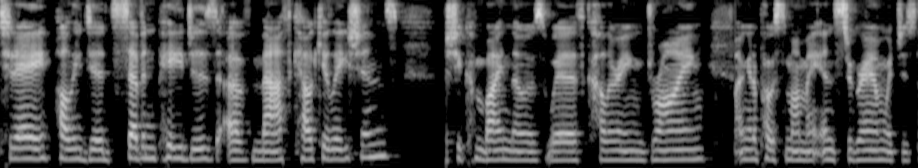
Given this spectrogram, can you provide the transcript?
Today, Holly did seven pages of math calculations. She combined those with coloring, drawing. I'm going to post them on my Instagram, which is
